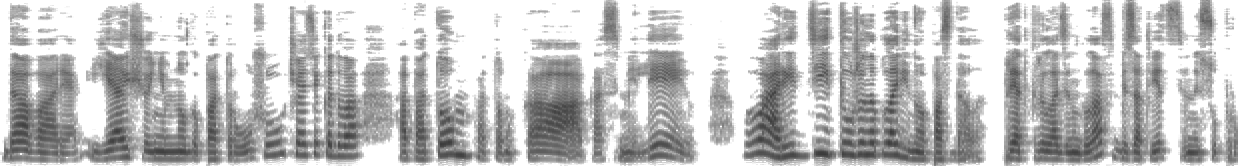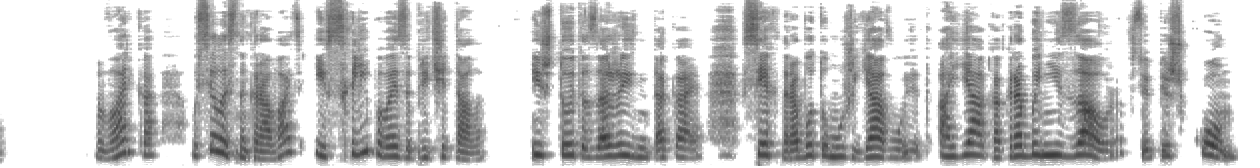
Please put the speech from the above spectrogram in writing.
«Да, Варя, я еще немного потрушу часика два, а потом, потом как осмелею. Варя, иди, ты уже наполовину опоздала», — приоткрыл один глаз безответственный супруг. Варька уселась на кровать и, всхлипывая, запричитала. И что это за жизнь такая? Всех на работу мужья возят, а я, как рабыня Изаура, все пешком.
